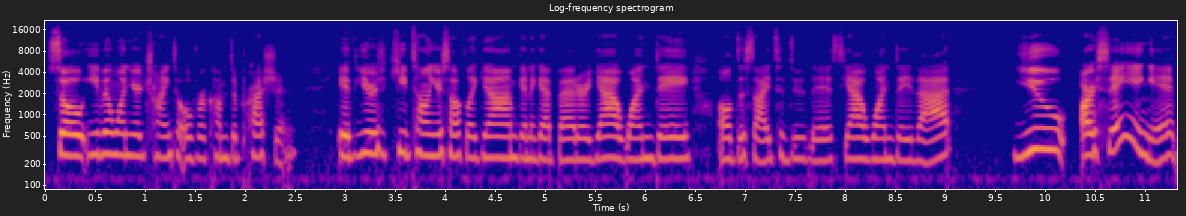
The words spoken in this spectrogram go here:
So even when you're trying to overcome depression, if you keep telling yourself like, yeah, I'm going to get better. Yeah, one day I'll decide to do this. Yeah, one day that. You are saying it,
